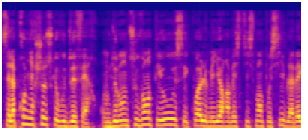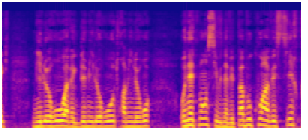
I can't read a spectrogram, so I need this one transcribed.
C'est la première chose que vous devez faire. On me demande souvent, Théo, c'est quoi le meilleur investissement possible avec 1000 euros, avec 2000 euros, 3000 euros? Honnêtement, si vous n'avez pas beaucoup à investir,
